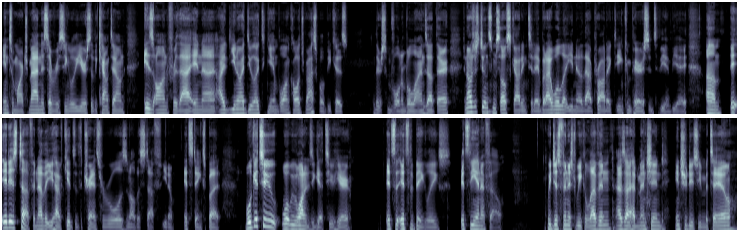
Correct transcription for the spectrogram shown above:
into March Madness every single year. So the countdown is on for that. And uh, I, you know, I do like to gamble on college basketball because there's some vulnerable lines out there. And I was just doing some self scouting today, but I will let you know that product in comparison to the NBA, um, it, it is tough. And now that you have kids with the transfer rules and all this stuff, you know, it stinks. But we'll get to what we wanted to get to here. It's the, it's the big leagues. It's the NFL. We just finished week 11 as I had mentioned introducing Mateo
